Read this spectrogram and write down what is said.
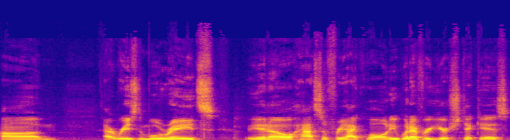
um, at reasonable rates, you know, hassle free, high quality, whatever your stick is,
